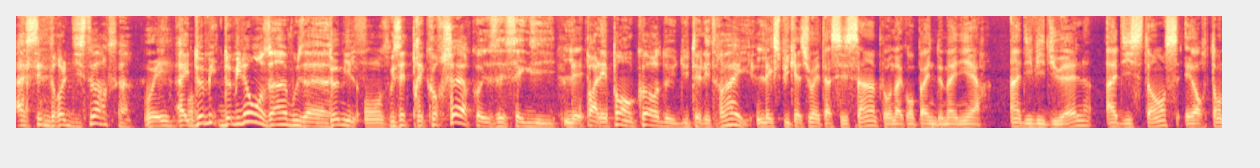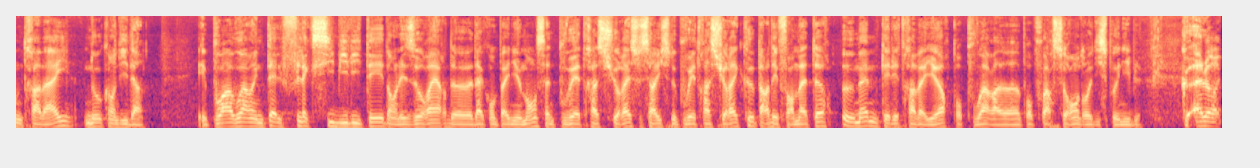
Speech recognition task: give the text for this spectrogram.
ah, c'est une drôle d'histoire, ça. Oui. Ah, 2011, hein, vous avez, 2011. Vous êtes précurseur. Quoi. Ça, Les... parlait pas encore de, du télétravail. L'explication est assez simple. On accompagne de manière individuelle, à distance et hors temps de travail nos candidats. Et pour avoir une telle flexibilité dans les horaires d'accompagnement, ça ne pouvait être assuré, ce service ne pouvait être assuré que par des formateurs eux-mêmes télétravailleurs pour pouvoir euh, pour pouvoir se rendre disponibles. Alors,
